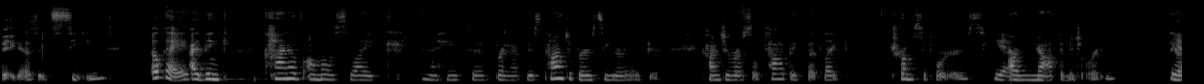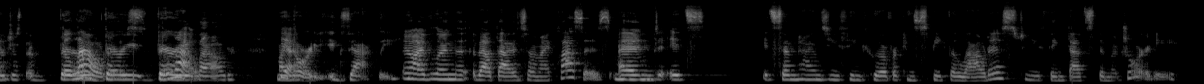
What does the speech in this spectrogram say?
big as it seemed. Okay. I think kind of almost like, and I hate to bring up this controversy or like controversial topic, but like Trump supporters Yeah. are not the majority. They're Yeah. just a very, loudest. very, very loud. loud Yeah. minority. Exactly. You know, I've learned that, about that in some of my classes, Mhm. and it's it's sometimes you think whoever can speak the loudest, you think that's the majority,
